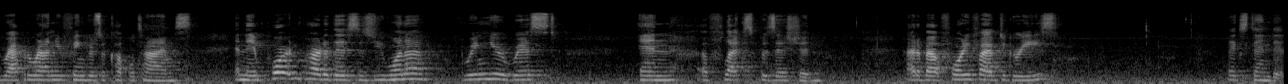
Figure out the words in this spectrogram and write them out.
wrap it around your fingers a couple times. And the important part of this is you want to bring your wrist in a flex position at about 45 degrees. Extended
